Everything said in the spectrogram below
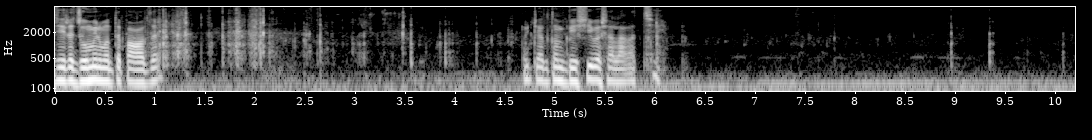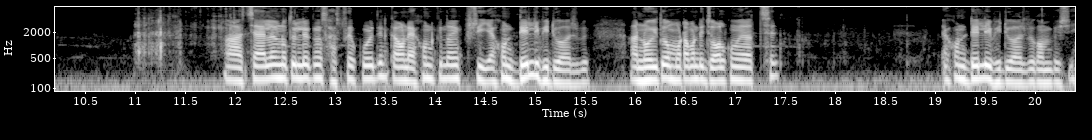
যেটা জমির মধ্যে পাওয়া যায়। ওইটা একদম বেশি বেশা লাগাচ্ছে। আর চ্যানেলের নতুন কিন্তু সাবস্ক্রাইব করে দিন, কারণ এখন কিন্তু আমি ফ্রি এখন ডেলি ভিডিও আসবে। আর নইতেও মোটামুটি জল কমে যাচ্ছে। এখন ডেলি ভিডিও আসবে কম বেশি।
